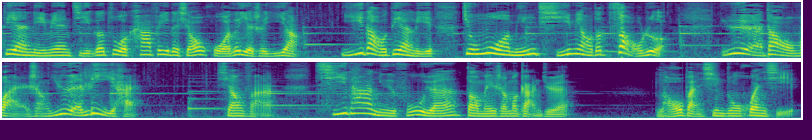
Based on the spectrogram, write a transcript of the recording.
店里面几个做咖啡的小伙子也是一样，一到店里就莫名其妙的燥热，越到晚上越厉害。相反，其他女服务员倒没什么感觉。老板心中欢喜，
